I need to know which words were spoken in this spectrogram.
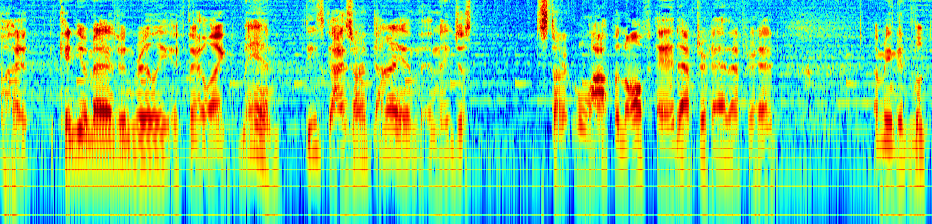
but can you imagine really if they're like, man, these guys aren't dying, and they just start lopping off head after head after head? I mean, it looked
